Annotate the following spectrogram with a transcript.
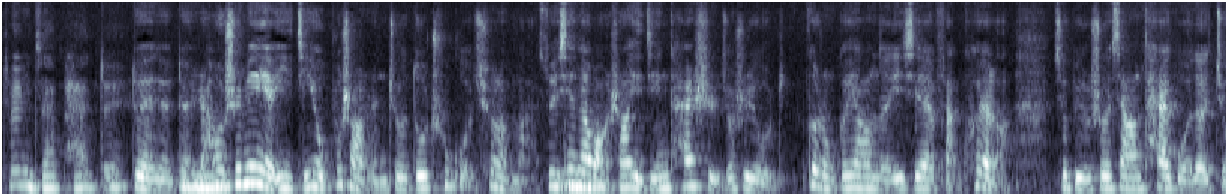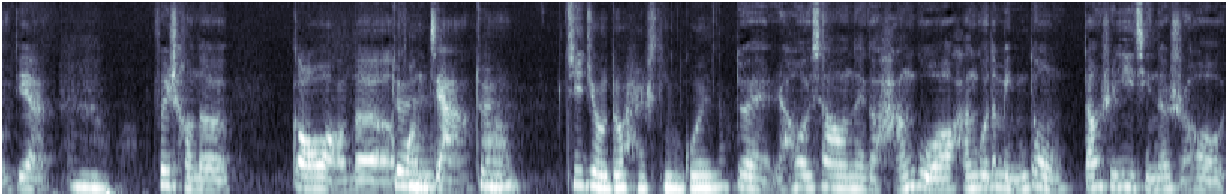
就一直在排队。对对对，然后身边也已经有不少人就都出国去了嘛，所以现在网上已经开始就是有各种各样的一些反馈了，就比如说像泰国的酒店，嗯，非常的高昂的房价，对嗯基酒都还是挺贵的。对，然后像那个韩国，韩国的明洞，当时疫情的时候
